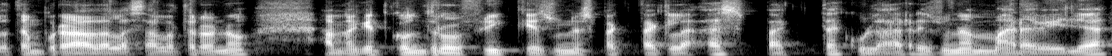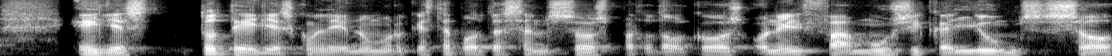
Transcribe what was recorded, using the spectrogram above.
la temporada de la Sala Trono amb aquest Control Freak, que és un espectacle espectacular, és una meravella. Ell és tot ell és, com deia, una orquestra porta sensors per tot el cos, on ell fa música, llums, so,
